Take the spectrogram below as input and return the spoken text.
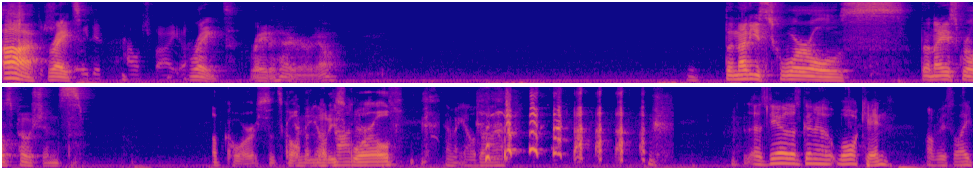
Ah, was right. destroyed in House fire. right, right, I remember now. The Nutty Squirrels. The Nutty Squirrels potions. Of course, it's called Damn the it, Nutty Yordana. Squirrel. Damn it, Eldana. Ziola's gonna walk in, obviously.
